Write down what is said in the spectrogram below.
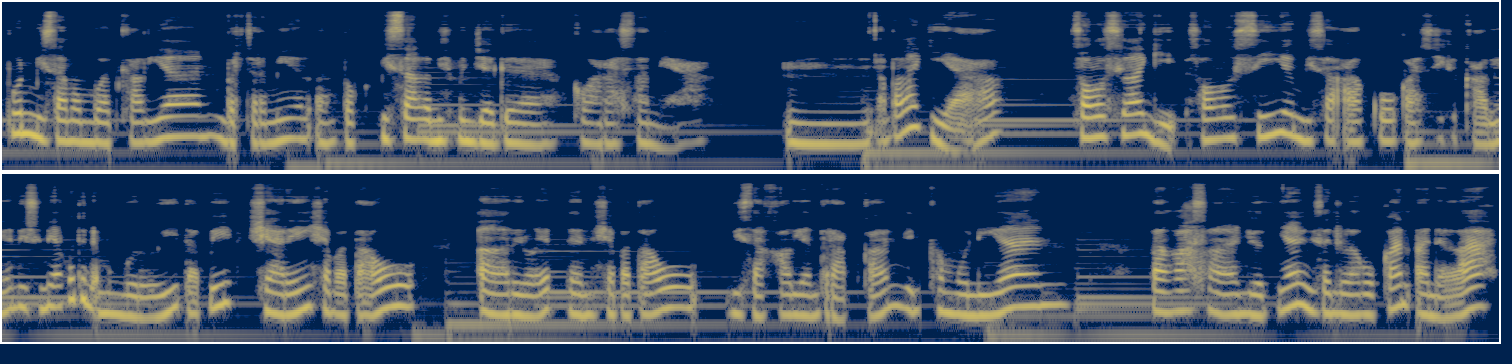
pun bisa membuat kalian bercermin untuk bisa lebih menjaga kewarasan ya. Hmm, apalagi ya? Solusi lagi, solusi yang bisa aku kasih ke kalian di sini aku tidak menggurui tapi sharing siapa tahu uh, relate dan siapa tahu bisa kalian terapkan. Jadi kemudian langkah selanjutnya bisa dilakukan adalah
